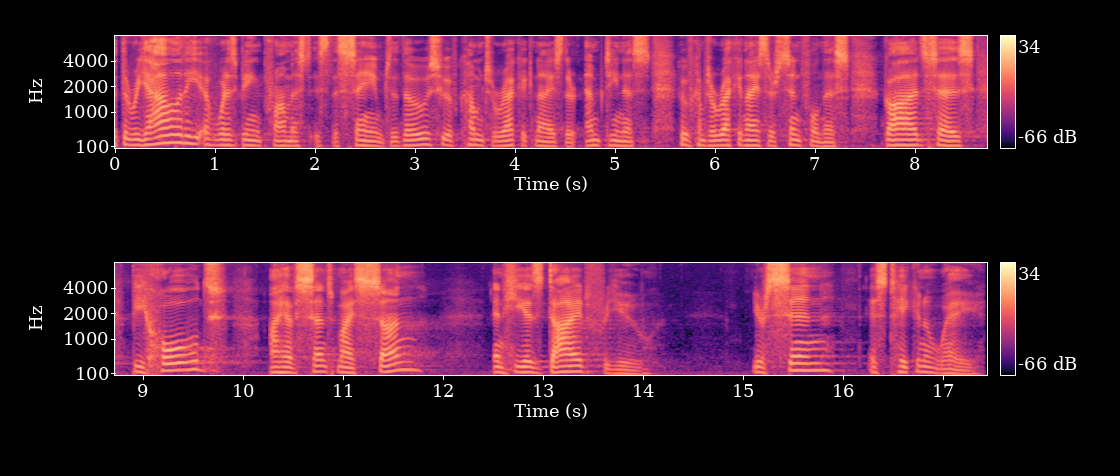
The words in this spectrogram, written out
But the reality of what is being promised is the same to those who have come to recognize their emptiness, who have come to recognize their sinfulness. God says, Behold, I have sent my Son, and he has died for you. Your sin is taken away,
